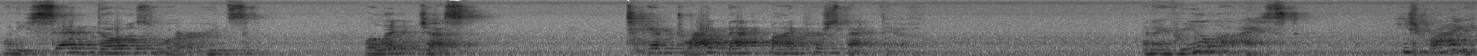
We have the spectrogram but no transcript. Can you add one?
When he said those words, well, it just tipped right back my perspective. And I realized he's right.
